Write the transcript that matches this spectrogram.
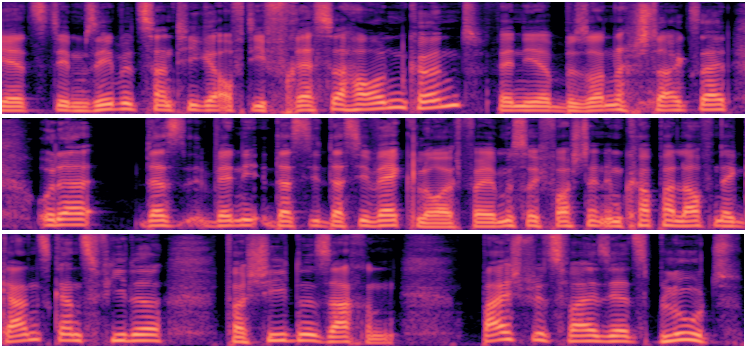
jetzt dem Säbelzahntiger auf die Fresse hauen könnt, wenn ihr besonders stark seid, oder dass, wenn ihr, dass, ihr, dass ihr wegläuft, weil ihr müsst euch vorstellen, im Körper laufen ja ganz, ganz viele verschiedene Sachen. Beispielsweise jetzt Blut.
